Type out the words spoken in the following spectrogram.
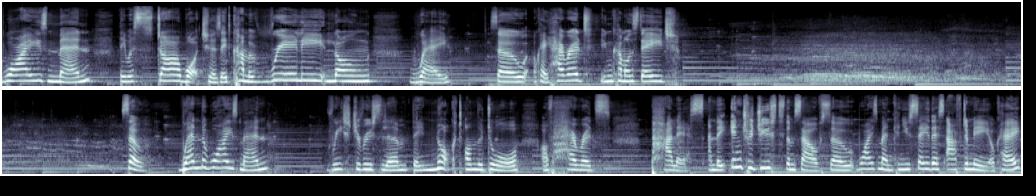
wise men. They were star watchers. They'd come a really long way. So, okay, Herod, you can come on stage. So, when the wise men reached Jerusalem, they knocked on the door of Herod's palace and they introduced themselves. So, wise men, can you say this after me, okay?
